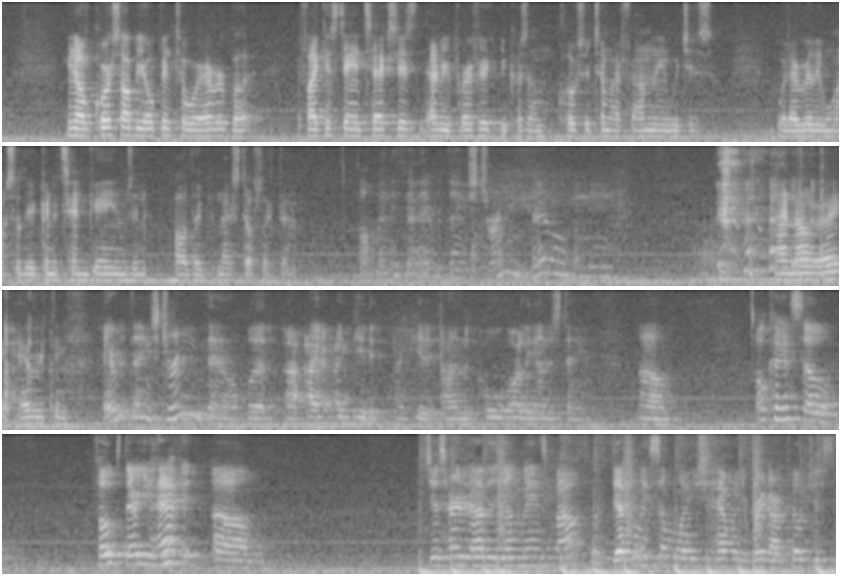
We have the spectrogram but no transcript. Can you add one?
You know, of course, I'll be open to wherever, but if I can stay in Texas, that'd be perfect because I'm closer to my family, which is what I really want, so they can attend games and all the nice stuff like that. Oh man, they got everything streamed now. I mean, I know, right? Everything. everything's streamed now, but I, I, I get it. I get it. I wholeheartedly understand. Um, okay, so folks, there you have it. Um, just heard it out of the young man's mouth. Definitely someone you should have on your radar, coaches.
